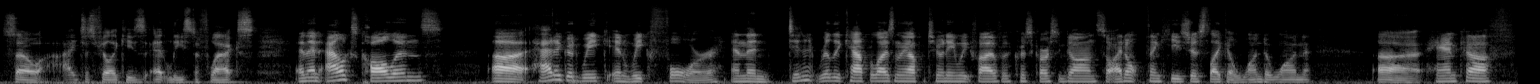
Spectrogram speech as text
So I just feel like he's at least a flex. And then Alex Collins uh, had a good week in week four and then didn't really capitalize on the opportunity in week five with Chris Carson gone. So I don't think he's just like a one to one handcuff.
